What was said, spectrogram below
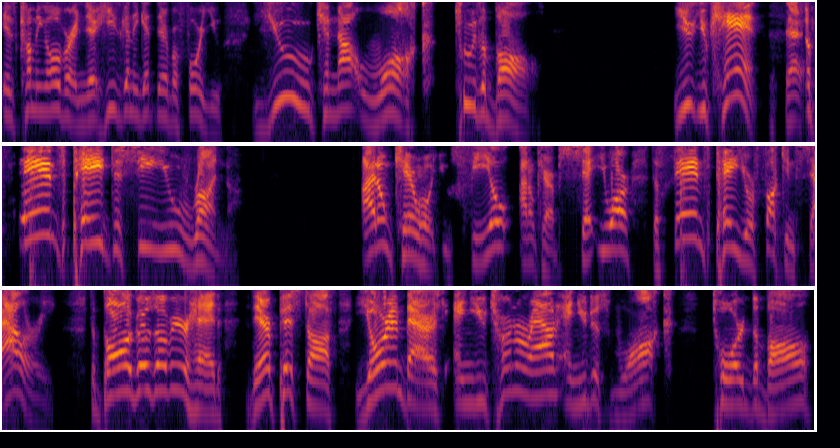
is coming over and he's going to get there before you. You cannot walk to the ball. You you can't. That The fans paid to see you run. I don't care what you feel. I don't care how upset you are. The fans pay your fucking salary. The ball goes over your head. They're pissed off. You're embarrassed, and you turn around and you just walk toward the ball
